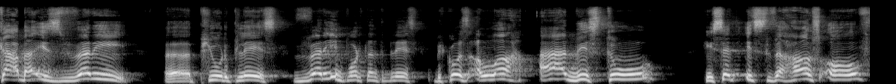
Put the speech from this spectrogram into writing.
Kaaba is very uh, pure place, very important place because Allah add this to he said it's the house of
